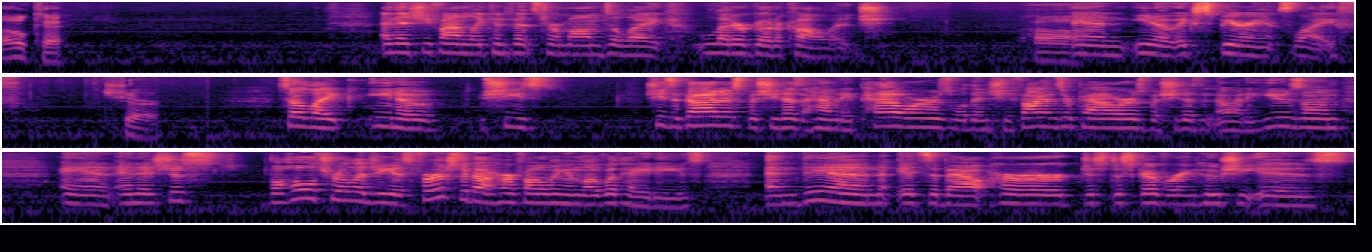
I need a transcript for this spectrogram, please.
Okay. And then she finally convinced her mom to like let her go to college Ah. and you know experience life. Sure. so like you know she's she's a goddess but she doesn't have any powers. Well then she finds her powers but she doesn't know how to use them and and it's just the whole trilogy is first about her falling in love with hades and then it's about her just discovering who she is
